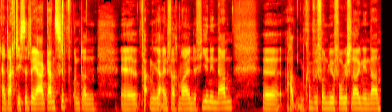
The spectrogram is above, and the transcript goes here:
Da dachte ich, sind wir ja ganz hip und dann äh, packen wir einfach mal eine 4 in den Namen. Äh, hat ein Kumpel von mir vorgeschlagen, den Namen.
